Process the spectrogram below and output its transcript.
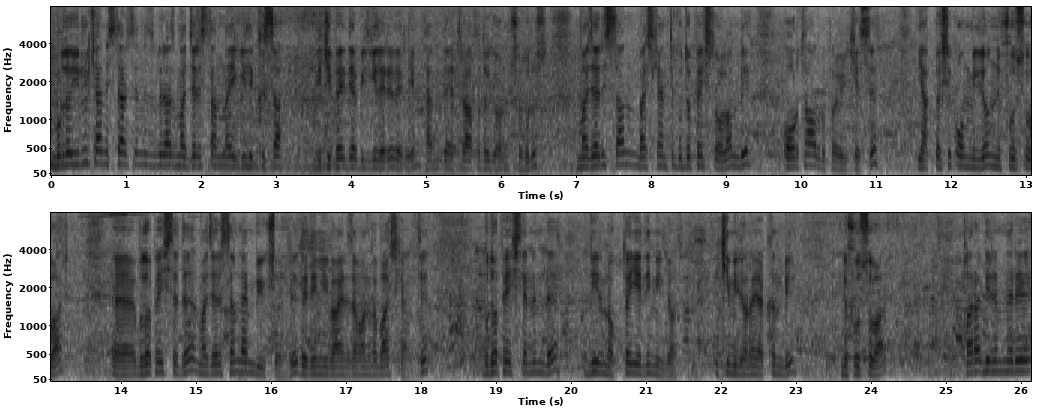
Burada yürürken isterseniz biraz Macaristan'la ilgili kısa Wikipedia bilgileri vereyim. Hem de etrafı da görmüş oluruz. Macaristan başkenti Budapeşte olan bir Orta Avrupa ülkesi. Yaklaşık 10 milyon nüfusu var. Ee, Budapeşte de Macaristan'ın en büyük şehri. Dediğim gibi aynı zamanda başkenti. Budapeşte'nin de 1.7 milyon, 2 milyona yakın bir nüfusu var. Para birimleri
